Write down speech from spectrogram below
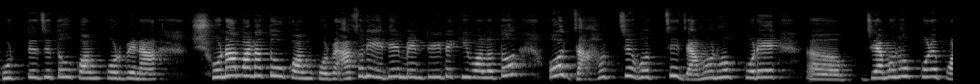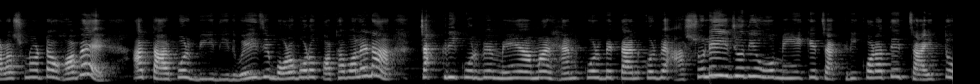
ঘুরতে যেতেও কম করবে না, সোনা বানাতেও কম করবে আসলে এদের মেন্টালিটা কি বলতো? ও যা হচ্ছে হচ্ছে, যেমন হোক করে যেমন হোক করে পড়াশোনাটা হবে, আর তারপর বিয়ে দিয়ে দেবো। এই যে বড় বড় কথা বলে না চাকরি করবে, মেয়ে আমার হ্যান করবে ত্যান করবে। আসলেই যদি ও মেয়েকে চাকরি করাতে চাইতো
